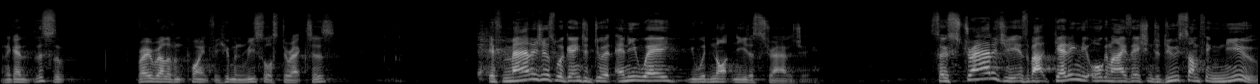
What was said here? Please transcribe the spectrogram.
And again, this is a very relevant point for human resource directors. If managers were going to do it anyway, you would not need a strategy. So, strategy is about getting the organization to do something new,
